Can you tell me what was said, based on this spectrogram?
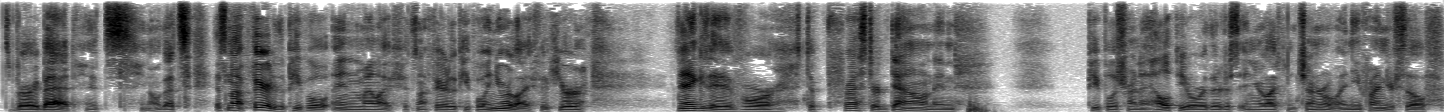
it's very bad. It's you know that's it's not fair to the people in my life. It's not fair to the people in your life. If you're negative or depressed or down and people are trying to help you or they're just in your life in general and you find yourself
